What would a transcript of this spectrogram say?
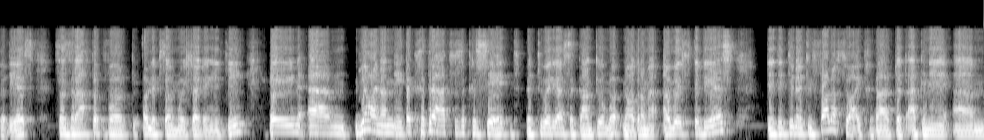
gewees. So is rechtig voor die oulik so mooi so dingetje. En um, ja, en dan het ek getrek, soos ek gesê het, Victoria'se kant toe, om ook nader aan my ouders te wees dit het toen nou toevallig so uitgewerkt dat ek in die um,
